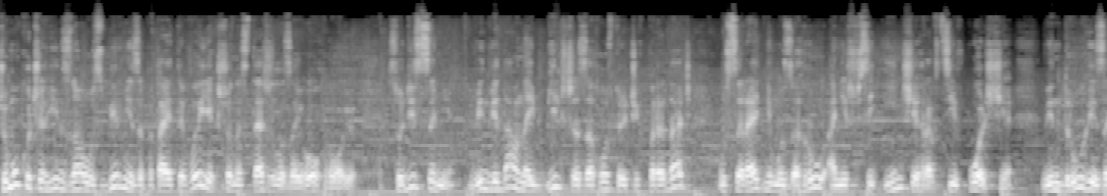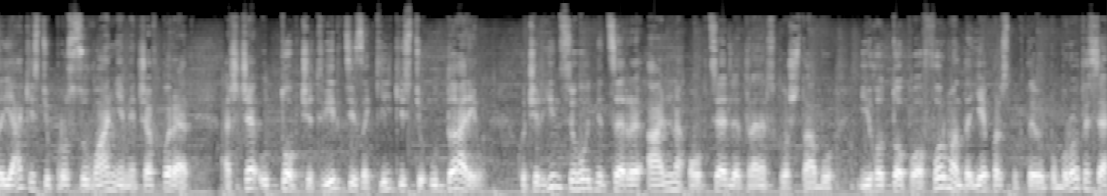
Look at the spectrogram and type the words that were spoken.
Чому Кочергін знову в збірні, запитаєте ви, якщо не стежили за його грою? Судіть самі, він віддав найбільше загострюючих передач у середньому за гру, аніж всі інші гравці в Польщі. Він другий за якістю просування м'яча вперед, а ще у топ-четвірці за кількістю ударів. Кочергін сьогодні це реальна опція для тренерського штабу. Його топова форма дає перспективи поборотися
